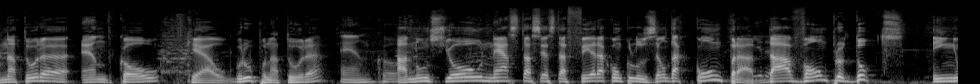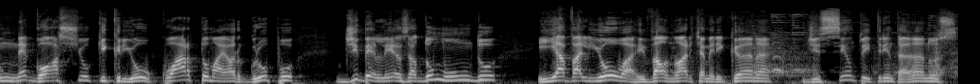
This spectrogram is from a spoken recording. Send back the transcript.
Natura Co., que é o grupo Natura, Enco. anunciou nesta sexta-feira a conclusão da compra da Avon Products em um negócio que criou o quarto maior grupo de beleza do mundo e avaliou a rival norte-americana de 130 anos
